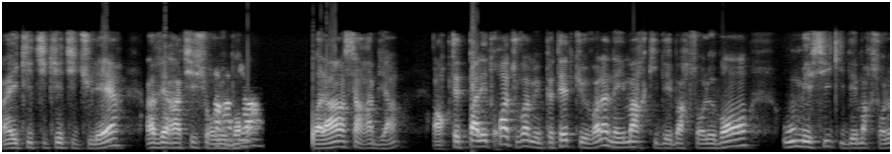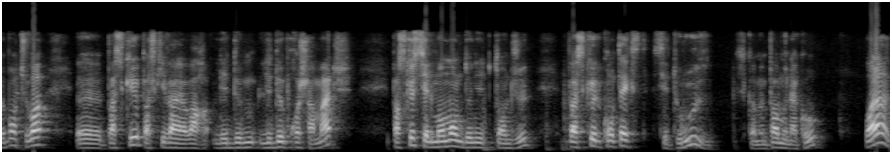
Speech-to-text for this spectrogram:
un Ekitike titulaire, un Verratti sur le banc, voilà, un Sarabia. Alors peut-être pas les trois, tu vois, mais peut-être que voilà Neymar qui débarque sur le banc ou Messi qui démarre sur le banc, tu vois, euh, parce que parce qu'il va y avoir les deux, les deux prochains matchs parce que c'est le moment de donner du temps de jeu, parce que le contexte, c'est Toulouse, c'est quand même pas Monaco. Voilà,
